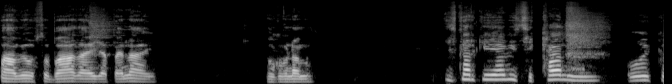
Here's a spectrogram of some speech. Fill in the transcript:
ਭਾਵੇਂ ਉਸ ਤੋਂ ਬਾਅਦ ਆਏ ਜਾਂ ਪਹਿਲਾਂ ਆਏ ਹੁਕਮਨਾਮੇ ਇਸ ਕਰਕੇ ਇਹ ਆ ਵੀ ਸਿੱਖਾਂ ਲਈ ਉਹ ਇੱਕ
